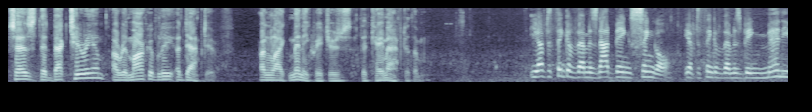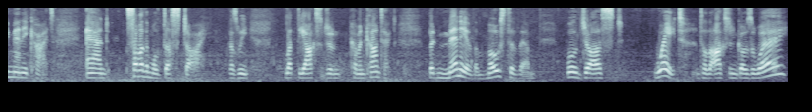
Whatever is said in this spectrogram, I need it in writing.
says that bacteria are remarkably adaptive, unlike many creatures that came after them. You have to think of them as not being single. You have to think of them as being many, many kinds. And some of them will just die because we let the oxygen come in contact. But many of them, most of them, will just wait until the oxygen goes away.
